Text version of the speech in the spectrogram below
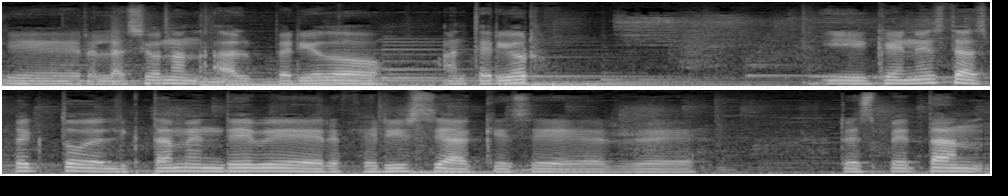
que relacionan al periodo anterior. Y que en este aspecto el dictamen debe referirse a que se respetan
